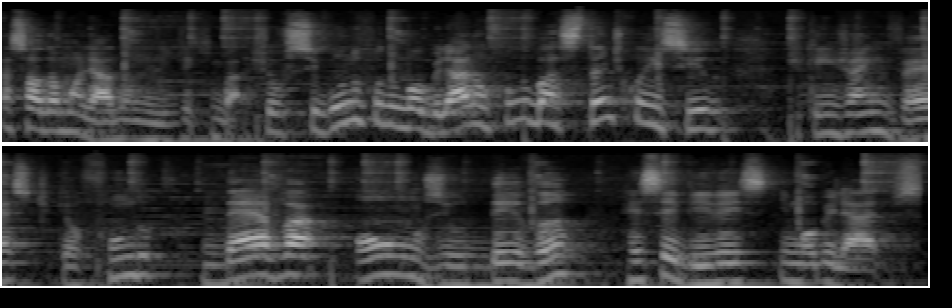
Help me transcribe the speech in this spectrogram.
é só dar uma olhada no link aqui embaixo. O segundo fundo imobiliário é um fundo bastante conhecido de quem já investe, que é o fundo DEVA 11, o DEVAN Recebíveis Imobiliários.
